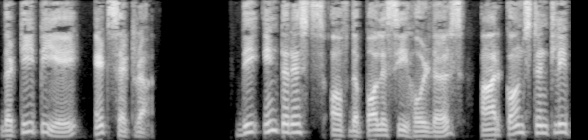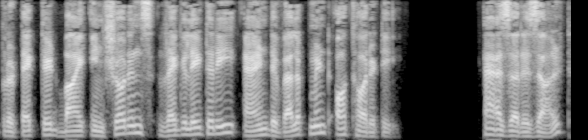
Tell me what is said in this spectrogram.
the TPA, etc. The interests of the policyholders are constantly protected by insurance regulatory and development authority. As a result,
